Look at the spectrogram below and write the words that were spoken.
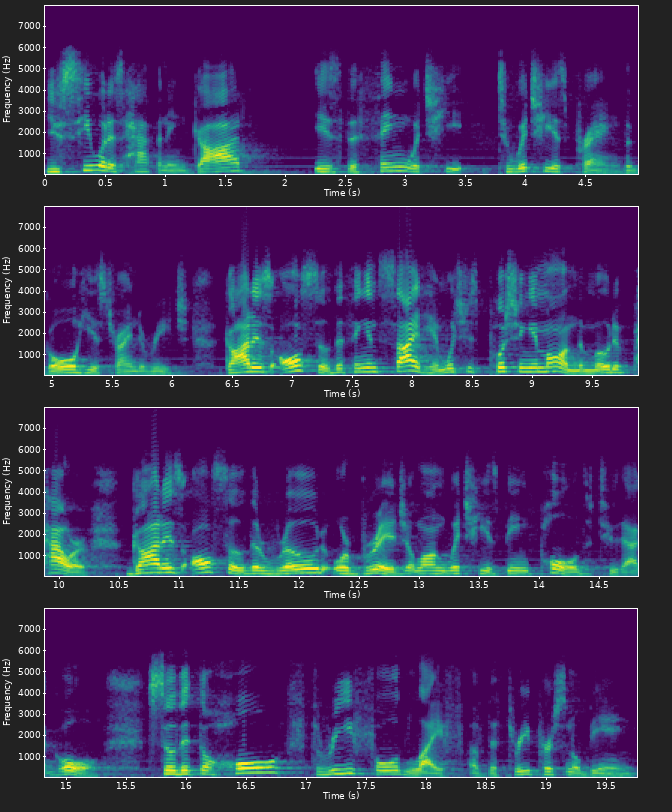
You see what is happening. God is the thing which he to which he is praying, the goal he is trying to reach. God is also the thing inside him which is pushing him on, the motive power. God is also the road or bridge along which he is being pulled to that goal. So that the whole threefold life of the three personal being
